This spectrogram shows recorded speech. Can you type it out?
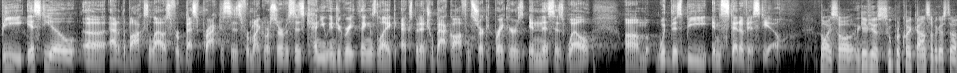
B, Istio uh, out of the box allows for best practices for microservices. Can you integrate things like exponential backoff and circuit breakers in this as well? Um, would this be instead of Istio? No, so I'll give you a super quick answer because the,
